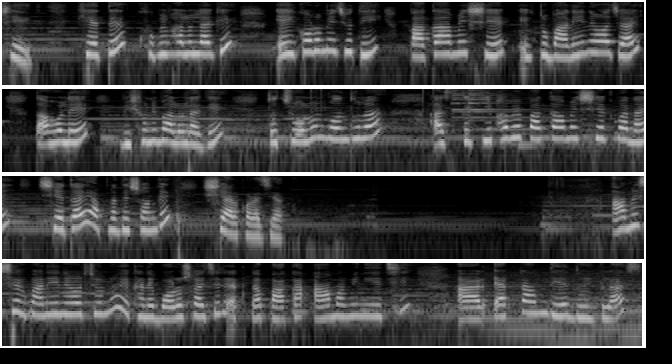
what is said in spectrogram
শেক। খেতে খুবই ভালো লাগে। এই গরমে যদি পাকা আমের শেক একটু বানিয়ে নেওয়া যায়, তাহলে ভীষণই ভালো লাগে। তো চলুন বন্ধুরা, আজকে কীভাবে পাকা আমের শেক বানাই সেটাই আপনাদের সঙ্গে শেয়ার করা যাক। আমের শেক বানিয়ে নেওয়ার জন্য এখানে বড় সাইজের একটা পাকা আম আমি নিয়েছি আর একটা আম দিয়ে দুই গ্লাস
